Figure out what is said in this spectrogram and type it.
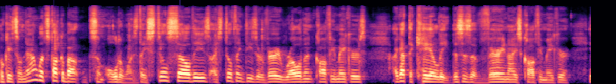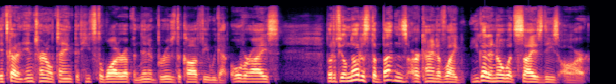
Okay, so now let's talk about some older ones. They still sell these. I still think these are very relevant coffee makers. I got the K Elite. This is a very nice coffee maker. It's got an internal tank that heats the water up and then it brews the coffee. We got over ice. But if you'll notice, the buttons are kind of like, you got to know what size these are.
